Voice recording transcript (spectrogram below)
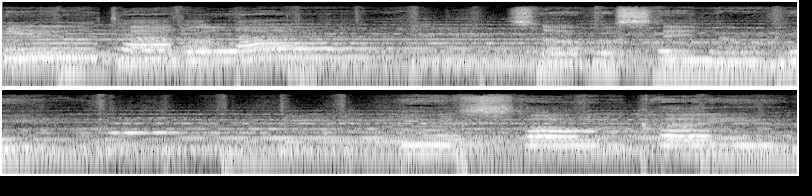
eu tava lá, só você não viu. E o sol cair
